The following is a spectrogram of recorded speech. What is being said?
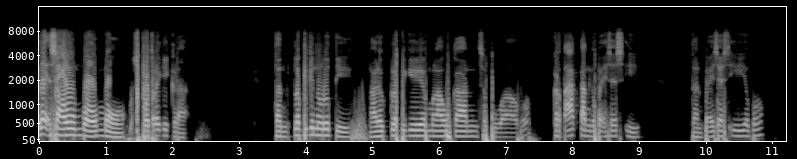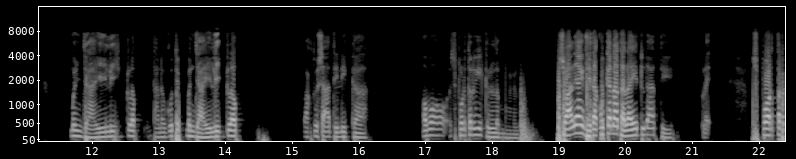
Lek saumpama supporter iki gerak dan klub iki nuruti, lalu klub iki melakukan sebuah apa? kertakan ke PSSI dan PSSI apa? menjahili klub, tanda kutip menjahili klub waktu saat di liga. Apa supporter iki gelem. Soalnya yang ditakutkan adalah itu tadi. Supporter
